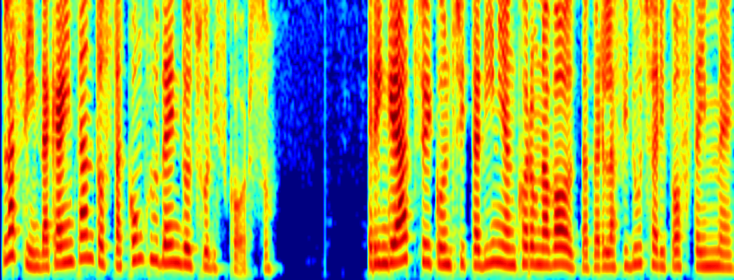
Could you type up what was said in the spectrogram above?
La sindaca intanto sta concludendo il suo discorso. Ringrazio i concittadini ancora una volta per la fiducia riposta in me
